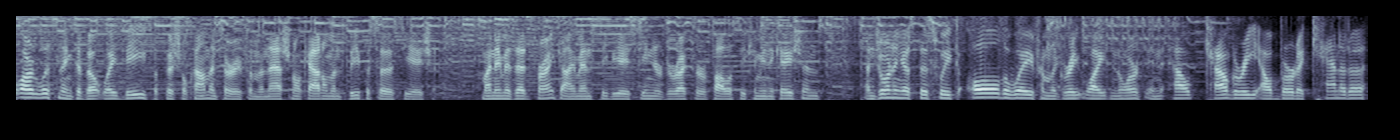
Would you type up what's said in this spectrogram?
are listening to Beltway Beef, official commentary from the National Cattlemen's Beef Association. My name is Ed Frank. I'm NCBA Senior Director of Policy Communications. And joining us this week, all the way from the Great White North in Al- Calgary, Alberta, Canada,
